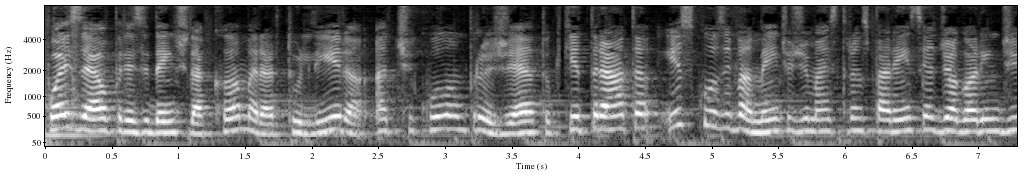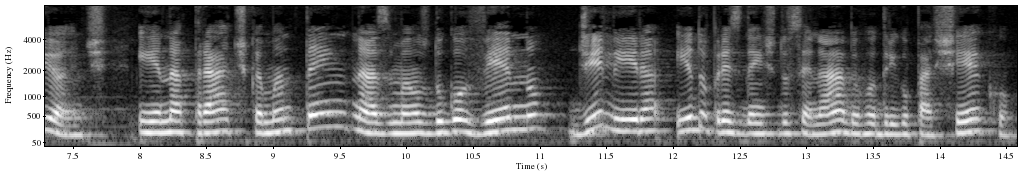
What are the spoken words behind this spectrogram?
Pois é, o presidente da Câmara, Arthur Lira, articula um projeto que trata exclusivamente de mais transparência de agora em diante e, na prática, mantém nas mãos do governo de Lira e do presidente do Senado, Rodrigo Pacheco,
